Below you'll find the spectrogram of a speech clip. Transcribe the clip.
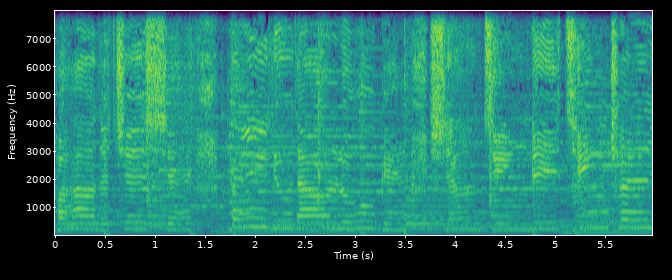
画的纸屑被丢到路边，像经历青春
